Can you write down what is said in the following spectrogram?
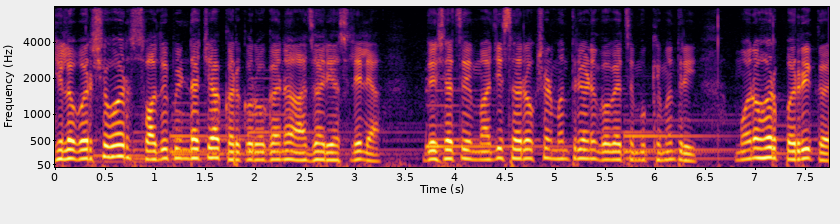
गेलं वर्षभर स्वादुपिंडाच्या कर्करोगानं आजारी असलेल्या देशाचे माजी संरक्षण मंत्री आणि गोव्याचे मुख्यमंत्री मनोहर पर्रीकर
